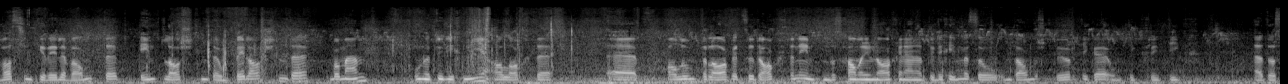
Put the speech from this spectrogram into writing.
was sind die relevanten, entlastenden und belastenden Momente und natürlich nie alle Akten äh, alle Unterlagen zu den Akten nimmt. Und das kann man im Nachhinein natürlich immer so und anders würdigen und die Kritik äh, das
